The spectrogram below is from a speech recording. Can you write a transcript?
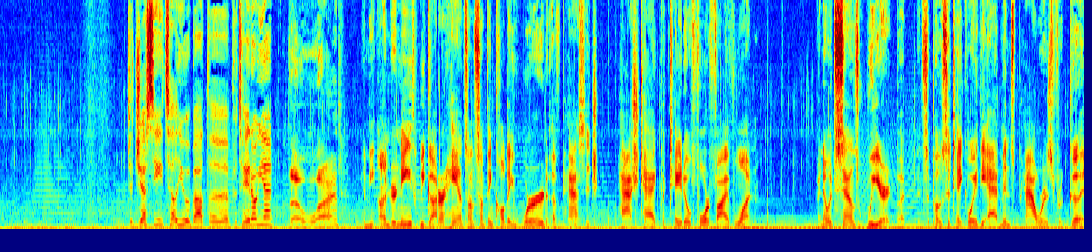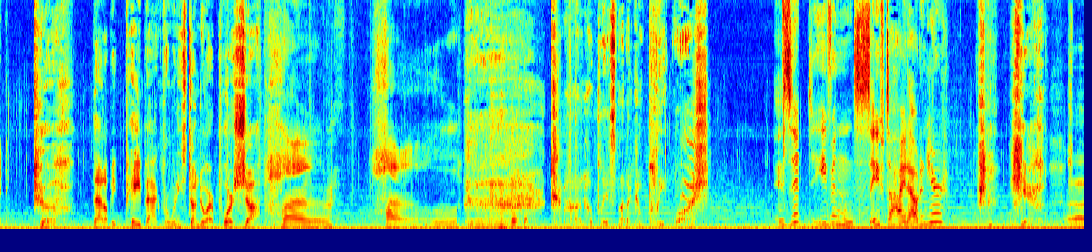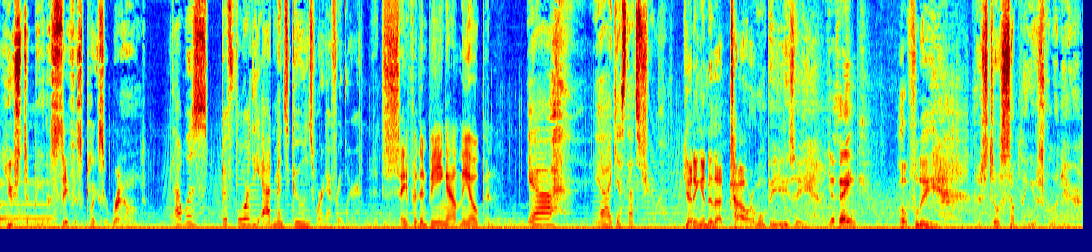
Did Jesse tell you about the potato yet? The what? In the underneath, we got our hands on something called a word of passage. Hashtag potato451. I know it sounds weird, but it's supposed to take away the admin's powers for good. Ugh, That'll be payback for what he's done to our poor shop. Come on, hopefully it's not a complete wash. Is it even safe to hide out in here? Yeah, used to be the safest place around. That was before the admin's goons were everywhere. It's safer than being out in the open. Yeah, yeah, I guess that's true. Getting into that tower won't be easy. You think? Hopefully, there's still something useful in here.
